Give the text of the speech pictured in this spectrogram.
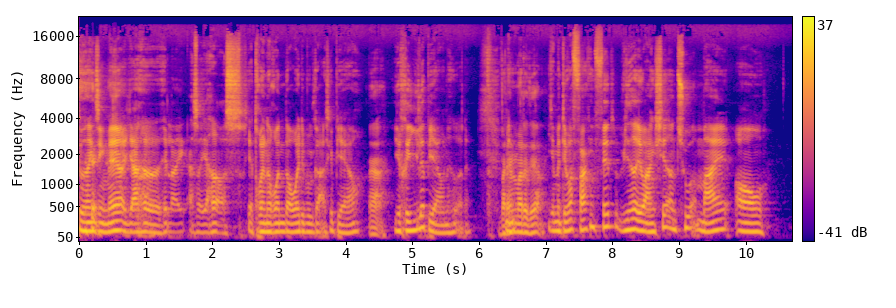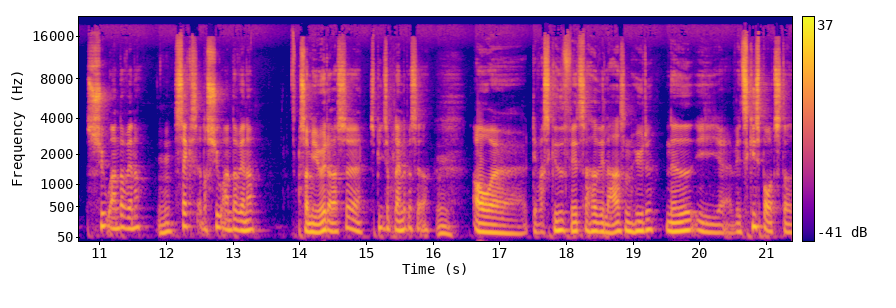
Du havde ingenting med, og jeg havde heller ikke... Altså, jeg havde også... Jeg drønede rundt over i de bulgarske bjerge. Ja. I Rila-bjergene hedder det. Hvordan var det der? Jamen, det var fucking fedt. Vi havde jo arrangeret en tur, mig og syv andre venner. Mm. Seks eller syv andre venner, som i øvrigt også øh, spiser plantebaseret. Mm. Og øh, det var skide fedt, så havde vi lejet sådan en hytte nede i, øh, ved et skisportsted.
